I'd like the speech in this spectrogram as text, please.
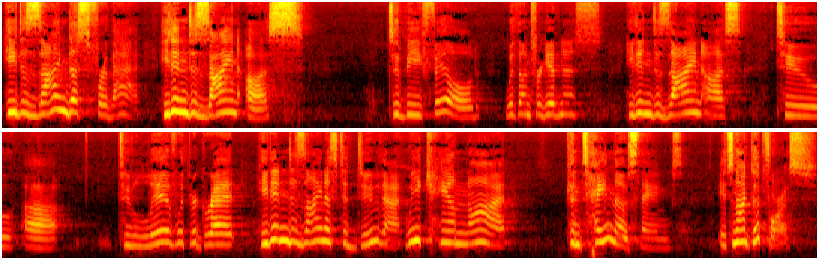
He designed us for that. He didn't design us to be filled with unforgiveness. He didn't design us to, uh, to live with regret. He didn't design us to do that. We cannot contain those things. It's not good for us.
